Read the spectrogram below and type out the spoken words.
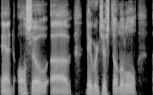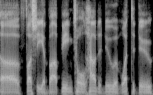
And, also, uh, they were just a little uh, fussy about being told how to do and what to do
